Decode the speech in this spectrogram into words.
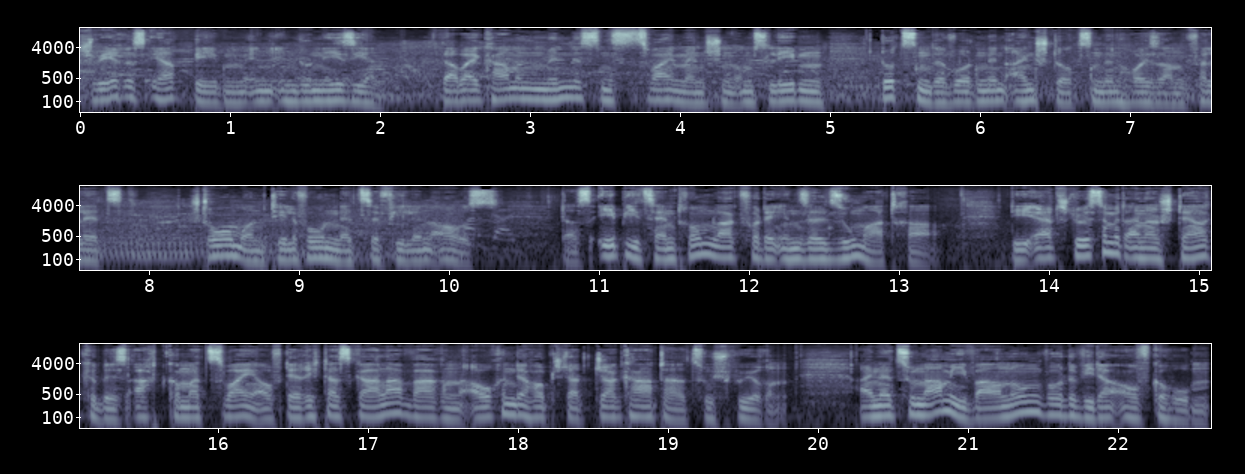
Schweres Erdbeben in Indonesien. Dabei kamen mindestens zwei Menschen ums Leben. Dutzende wurden in einstürzenden Häusern verletzt. Strom- und Telefonnetze fielen aus. Das Epizentrum lag vor der Insel Sumatra. Die Erdstöße mit einer Stärke bis 8,2 auf der Richterskala waren auch in der Hauptstadt Jakarta zu spüren. Eine Tsunami-Warnung wurde wieder aufgehoben.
